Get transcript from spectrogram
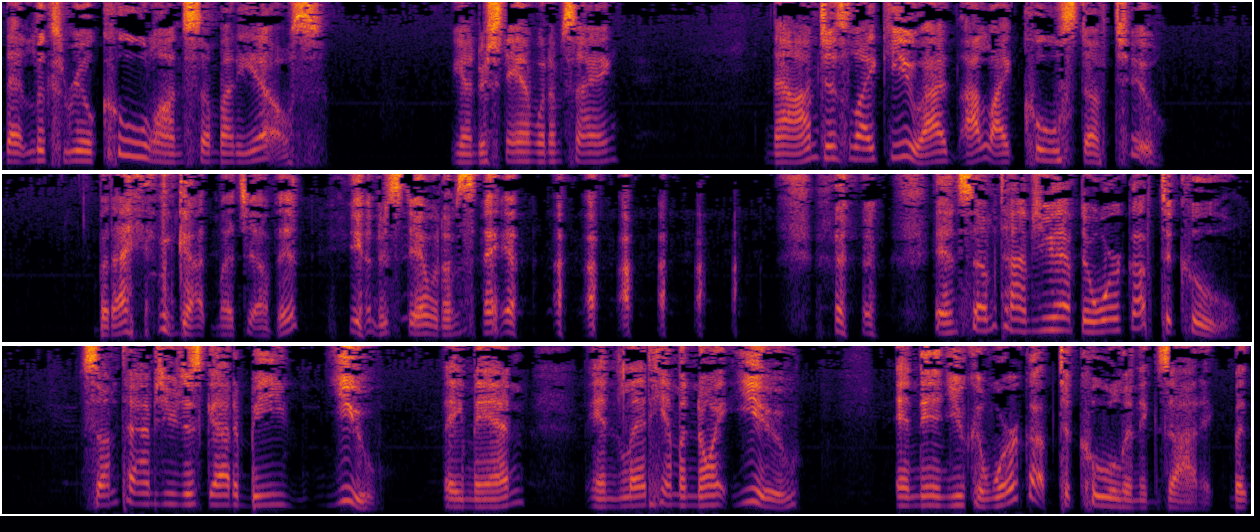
That looks real cool on somebody else. You understand what I'm saying? Now I'm just like you. I, I like cool stuff too. But I haven't got much of it. You understand what I'm saying? and sometimes you have to work up to cool. Sometimes you just gotta be you. Amen. And let him anoint you. And then you can work up to cool and exotic. But,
